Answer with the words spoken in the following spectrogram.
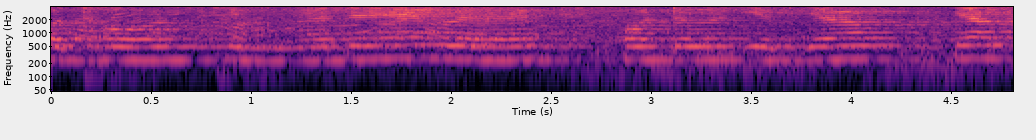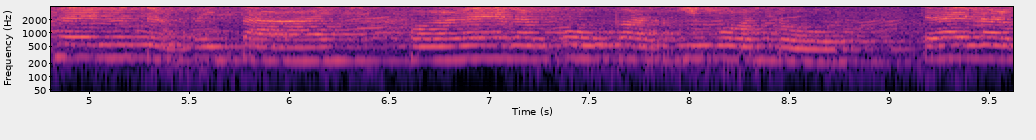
อดทนถึงแม้จะแห้งแล้งคนเดินเหยียบย่ำย่ำแค่ก็จะไม่ตายเพราะได้รับโอกาสที่เหมาะสม ได้รับ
